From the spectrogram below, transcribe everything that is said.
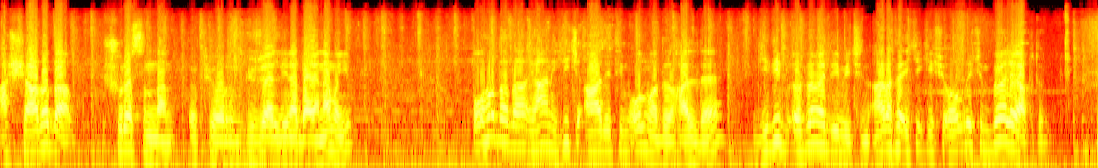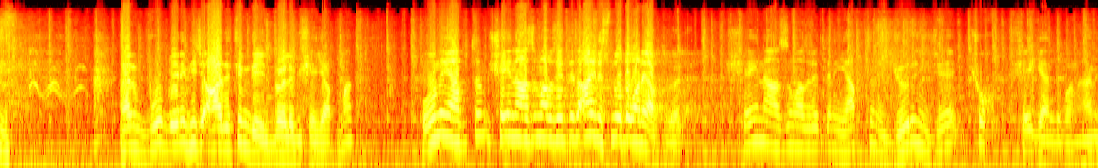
aşağıda da şurasından öpüyordum güzelliğine dayanamayıp Orada da yani hiç adetim olmadığı halde gidip öpemediğim için arada iki kişi olduğu için böyle yaptım. yani bu benim hiç adetim değil böyle bir şey yapmak. Onu yaptım. Şeyh Nazım Hazretleri aynısını o da bana yaptı böyle. Şeyh Nazım Hazretleri'nin yaptığını görünce çok şey geldi bana hani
